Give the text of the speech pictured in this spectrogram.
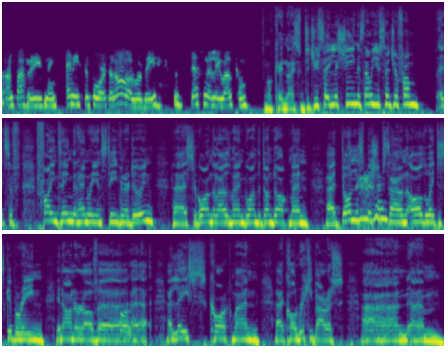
on Saturday evening. Any support at all will be definitely welcome. Okay, nice one. Did you say Lachine? Is that where you said you're from? It's a f- fine thing that Henry and Stephen are doing. Uh, so go on the Louth men, go on the Dundalk men. Uh, Dunnes, Bishopstown, all the way to Skibbereen in honour of uh, oh. a, a, late Cork man uh, called Ricky Barrett. Uh, and um,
